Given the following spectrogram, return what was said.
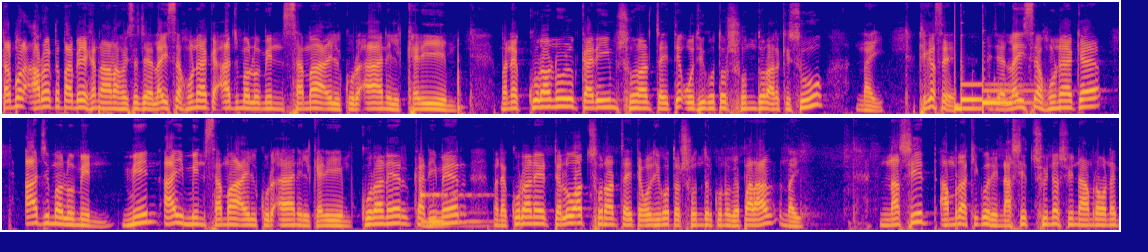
তারপর আরও একটা তাবির এখানে আনা হয়েছে যে, লাইসা হুনাকে আজমালু মিন সামাইল কুরআনিল করিম। মানে কুরআনুল করিম শোনার চাইতে অধিকতর সুন্দর আর কিছু নাই। ঠিক আছে? যে, লাইসা হুনাকে আজমালু মিন মিন আই মিন সামাইল কুরআনিল করিম। কোরআনের কারিমের মানে কোরআনের তেলোয়াত শোনার চাইতে অধিকতর সুন্দর কোনো ব্যাপার আর নাই। নাসিদ, আমরা কি করি? নাসিদ শুই না আমরা অনেক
